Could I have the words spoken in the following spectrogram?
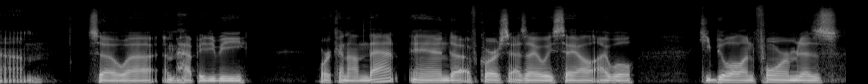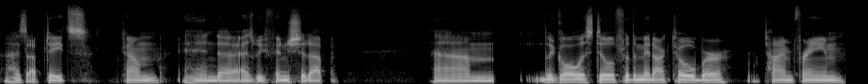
Um, so uh, I'm happy to be working on that, and uh, of course, as I always say, I'll, I will keep you all informed as as updates come and uh, as we finish it up. Um, the goal is still for the mid October time frame.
